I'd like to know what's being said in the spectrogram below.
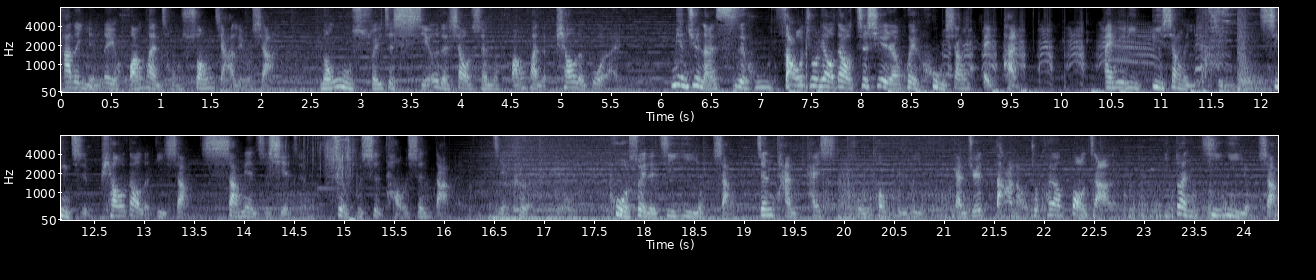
她的眼泪缓缓从双颊流下，浓雾随着邪恶的笑声缓缓地飘了过来。面具男似乎早就料到这些人会互相背叛。艾米丽闭上了眼睛，信纸飘到了地上，上面只写着：“这不是逃生大门。”杰克破碎的记忆涌上，侦探开始头痛欲裂，感觉大脑就快要爆炸了。一段记忆涌上。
